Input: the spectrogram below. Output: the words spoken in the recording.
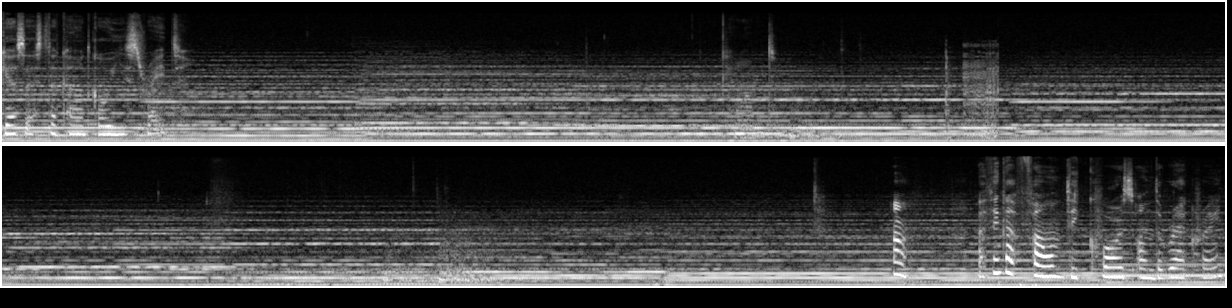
Guess I still cannot go east, right? Can't. I think I found the quartz on the rack, right?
